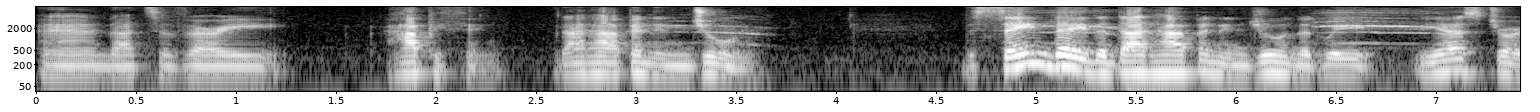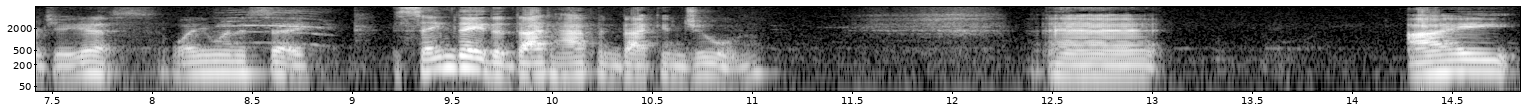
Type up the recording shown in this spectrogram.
and that's a very happy thing. That happened in June. The same day that that happened in June that we... Yes, Georgia, yes. What do you want to say? The same day that that happened back in June, uh, I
